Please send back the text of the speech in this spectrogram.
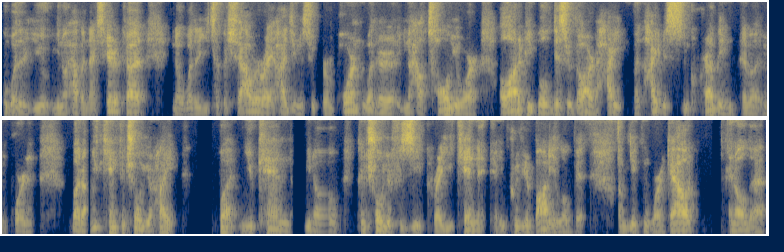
whether you you know have a nice haircut you know whether you took a shower right? Hygiene is super important whether you know how tall you are. A lot of people disregard height but height is incredibly uh, important. But uh, you can't control your height but you can you know control your physique right? You can improve your body a little bit. Um, you can work out and all that.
